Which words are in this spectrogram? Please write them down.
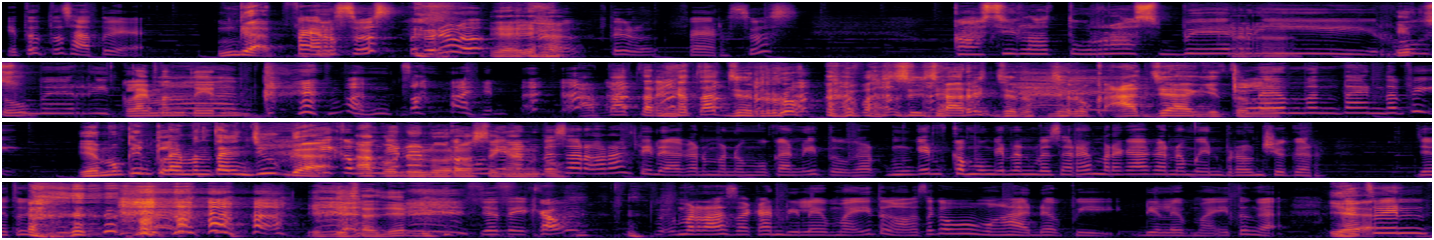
itu tuh satu ya Enggak. versus tunggu dulu Iya, tunggu iya. dulu, tunggu dulu versus kasihlah tuh raspberry, Itu, rosemary, clementine. thyme, clementine, Apa ternyata jeruk pas dicari jeruk-jeruk aja gitu loh. clementine tapi Ya mungkin clementine juga aku kemungkinan dulu kemungkinan besar orang tidak akan menemukan itu. Mungkin kemungkinan besarnya mereka akan nemuin brown sugar. Jatuhnya, Ya bisa jadi. jatuhnya kamu merasakan dilema itu nggak? Maksudnya kamu menghadapi dilema itu nggak? Ya. Between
